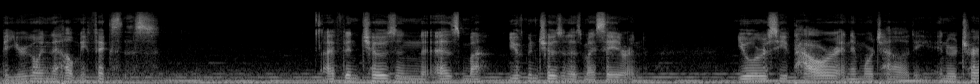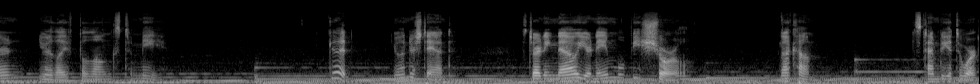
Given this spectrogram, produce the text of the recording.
but you're going to help me fix this. I've been chosen as my you've been chosen as my Seiren. You will receive power and immortality. In return, your life belongs to me. Good. You understand. Starting now, your name will be Shoral. Now come. It's time to get to work.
